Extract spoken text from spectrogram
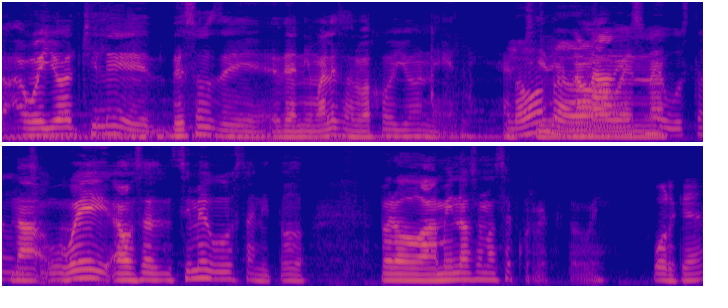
Ah, güey, yo al chile, de esos de, de animales salvajes, yo en él. Al No, chile, no. No, a mí sí me gustan No, güey, o sea, sí me gustan y todo. Pero a mí no se me hace correcto, güey. ¿Por qué?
